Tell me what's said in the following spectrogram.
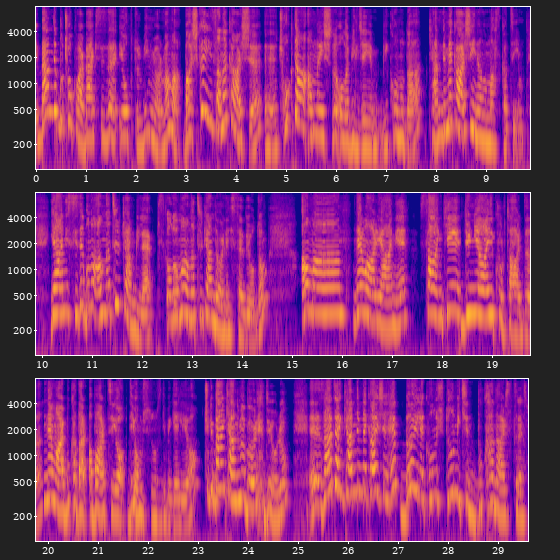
E, ben de bu çok var. Belki sizde yoktur bilmiyorum ama başka insana karşı e, çok daha anlayışlı olabileceğim bir konuda kendime karşı inanılmaz katıyım. Yani size bunu anlatırken bile, psikoloğumu anlatırken de öyle hissediyordum. Ama ne var yani? sanki dünyayı kurtardı. Ne var bu kadar abartıyor diyormuşsunuz gibi geliyor. Çünkü ben kendime böyle diyorum. E, zaten kendime karşı hep böyle konuştuğum için bu kadar stres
